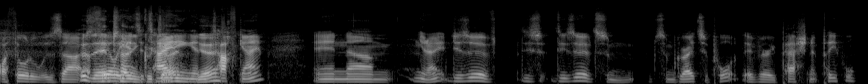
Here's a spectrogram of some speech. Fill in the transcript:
I thought it was, uh, It was a fairly entertaining, entertaining game, and yeah. tough game, and um, you know deserved deserved some some great support. They're very passionate people,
